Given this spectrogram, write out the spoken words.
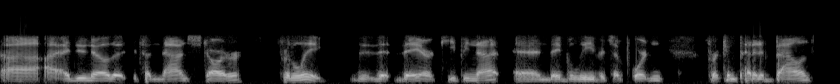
Uh, I, I do know that it's a non starter for the league. That they are keeping that, and they believe it's important for competitive balance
